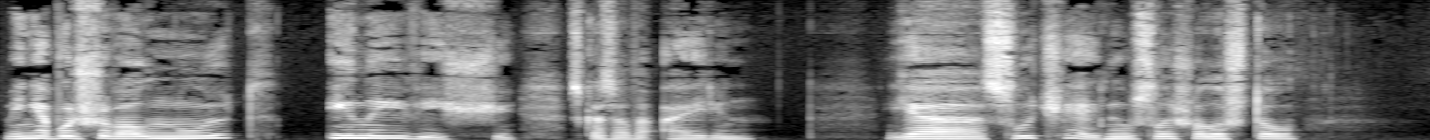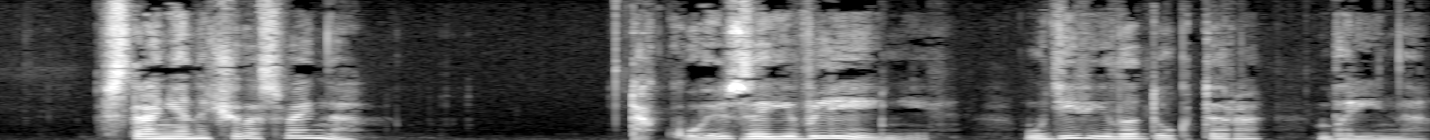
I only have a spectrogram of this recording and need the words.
меня больше волнуют иные вещи, — сказала Айрин. Я случайно услышала, что в стране началась война. Такое заявление удивило доктора Брина.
